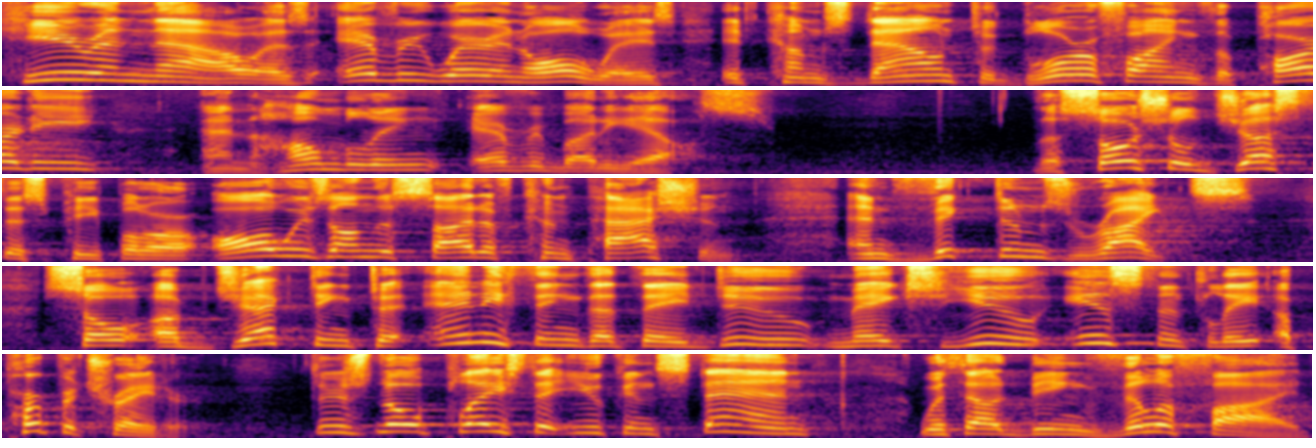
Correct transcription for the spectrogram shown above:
Here and now, as everywhere and always, it comes down to glorifying the party and humbling everybody else. The social justice people are always on the side of compassion and victims' rights so objecting to anything that they do makes you instantly a perpetrator. There's no place that you can stand without being vilified,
